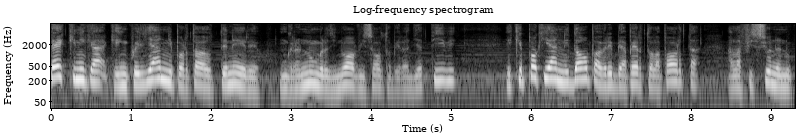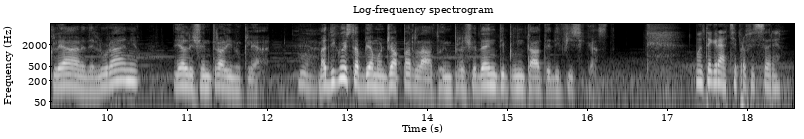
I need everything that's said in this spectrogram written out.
Tecnica che in quegli anni portò a ottenere un gran numero di nuovi isotopi radioattivi e che pochi anni dopo avrebbe aperto la porta alla fissione nucleare dell'uranio e alle centrali nucleari. Wow. Ma di questo abbiamo già parlato in precedenti puntate di Physicast. Molte grazie, professore.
